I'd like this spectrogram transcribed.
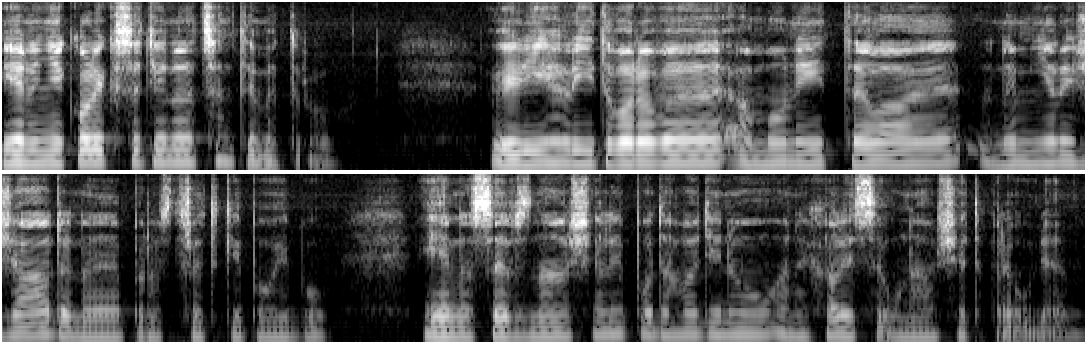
jen několik setin centimetrů. Vylíhlí tvorové amonitelae neměli žádné prostředky pohybu, jen se vznášeli pod hladinou a nechali se unášet proudem.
